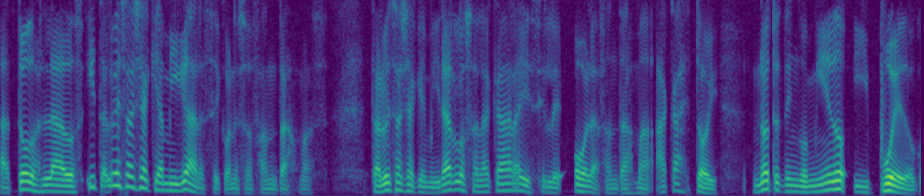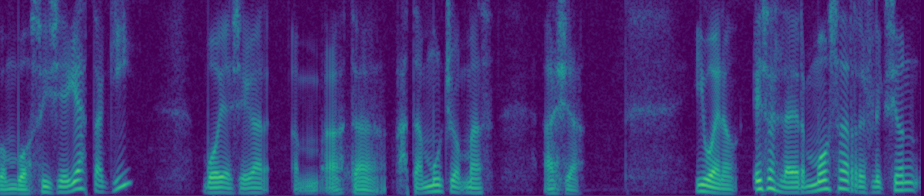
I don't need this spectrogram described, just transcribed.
a todos lados y tal vez haya que amigarse con esos fantasmas. Tal vez haya que mirarlos a la cara y decirle, hola fantasma, acá estoy, no te tengo miedo y puedo con vos. Si llegué hasta aquí, voy a llegar hasta, hasta mucho más allá. Y bueno, esa es la hermosa reflexión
